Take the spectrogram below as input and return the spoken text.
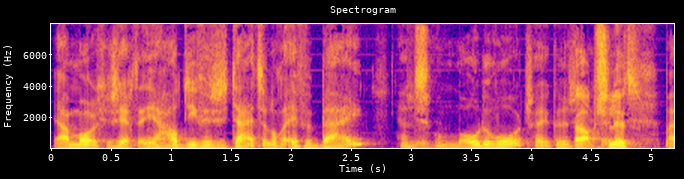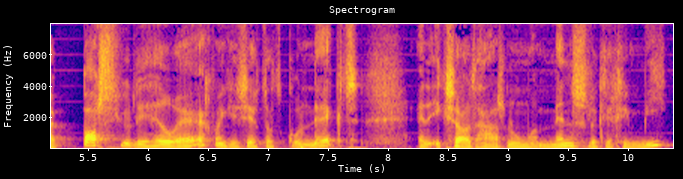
Ja, mooi gezegd. En je haalt diversiteit er nog even bij. dat is een modewoord, zou je kunnen zeggen. absoluut. Maar het past jullie heel erg, want je zegt dat connect. En ik zou het haast noemen menselijke chemie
